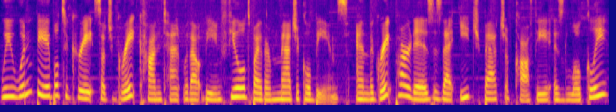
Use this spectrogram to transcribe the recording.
We wouldn't be able to create such great content without being fueled by their magical beans. And the great part is is that each batch of coffee is locally,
